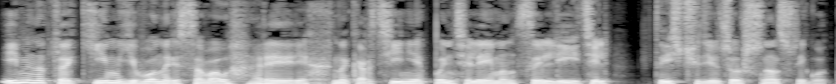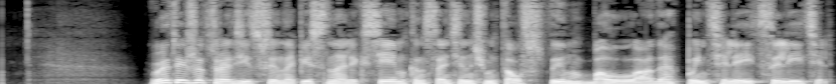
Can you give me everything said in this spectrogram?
Именно таким его нарисовал Рерих на картине «Пантелеймон Целитель» 1916 год. В этой же традиции написана Алексеем Константиновичем Толстым баллада «Пантелей Целитель».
